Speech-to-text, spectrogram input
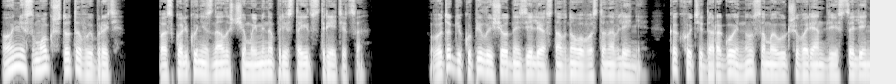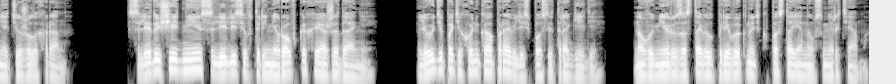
он не смог что-то выбрать, поскольку не знал, с чем именно предстоит встретиться. В итоге купил еще одно зелье основного восстановления, как хоть и дорогой, но самый лучший вариант для исцеления тяжелых ран. Следующие дни слились в тренировках и ожидании. Люди потихоньку оправились после трагедии. Новый мир заставил привыкнуть к постоянным смертям.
